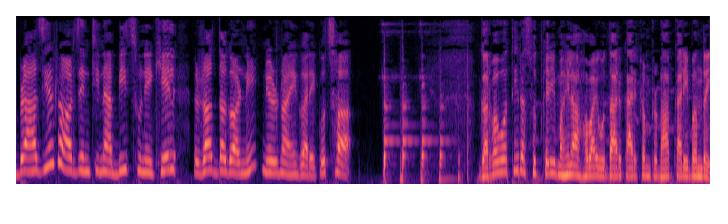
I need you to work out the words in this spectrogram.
ब्राजिल र अर्जेन्टिना बीच हुने खेल रद्द गर्ने निर्णय गरेको छ। गर्भवती र सुत्केरी महिला हवाई उद्धार कार्यक्रम प्रभावकारी बन्दै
